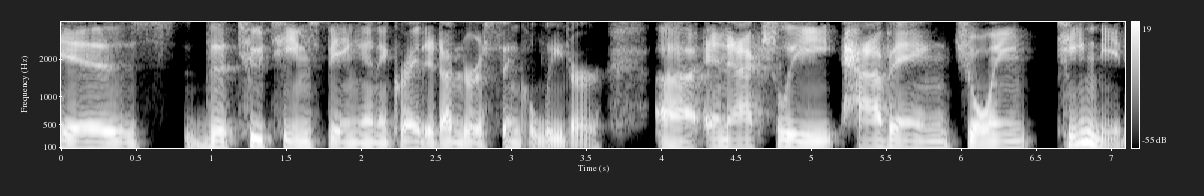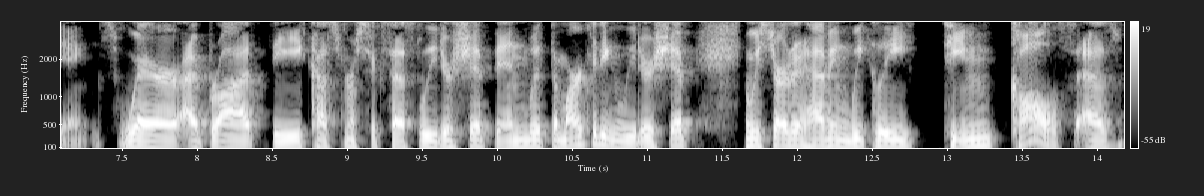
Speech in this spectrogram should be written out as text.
is the two teams being integrated under a single leader, uh, and actually having joint team meetings where I brought the customer success leadership in with the marketing leadership and we started having weekly team calls as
